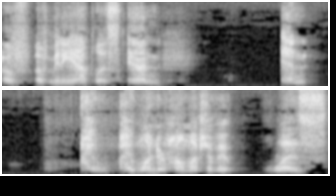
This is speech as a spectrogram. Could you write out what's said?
of, of Minneapolis. And, and I, I wonder how much of it was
